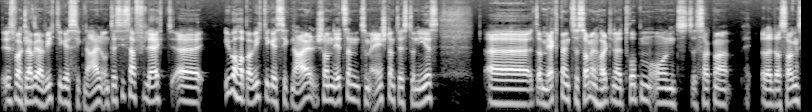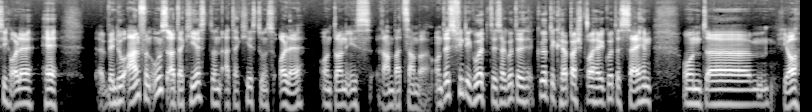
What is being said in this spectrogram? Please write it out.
Es war, glaube ich, ein wichtiges Signal und das ist auch vielleicht äh, überhaupt ein wichtiges Signal, schon jetzt an, zum Einstand des Turniers. Äh, da merkt man Zusammenhalt in der Truppen und da sagt man, oder da sagen sich alle, hey, wenn du einen von uns attackierst, dann attackierst du uns alle und dann ist Rambazamba. Und das finde ich gut. Das ist eine gute, gute Körpersprache, ein gutes Zeichen. Und ähm, ja,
